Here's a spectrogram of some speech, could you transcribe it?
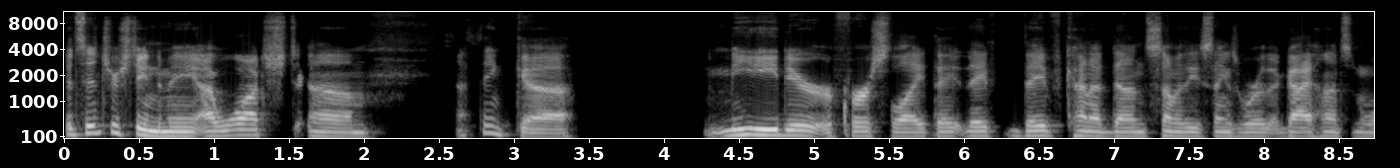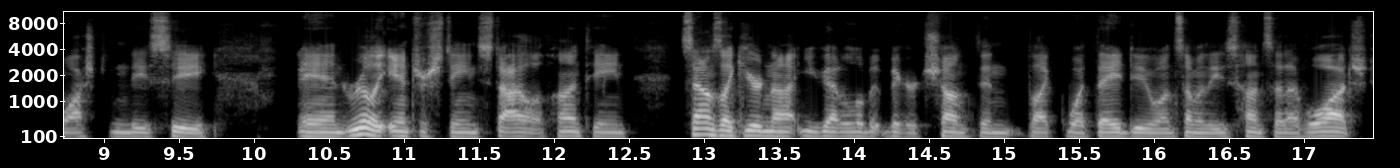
It's interesting to me. I watched um I think uh Meat Eater or First Light. They they've they've kind of done some of these things where the guy hunts in Washington D.C. and really interesting style of hunting. Sounds like you're not you got a little bit bigger chunk than like what they do on some of these hunts that I've watched.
